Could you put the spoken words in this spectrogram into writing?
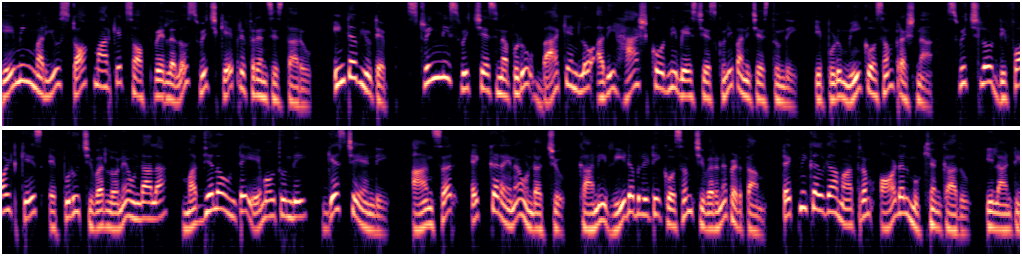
గేమింగ్ మరియు స్టాక్ మార్కెట్ సాఫ్ట్వేర్లలో స్విచ్ కే ప్రిఫరెన్స్ ఇస్తారు. ఇంటర్వ్యూ టెప్ స్ట్రింగ్ని స్విచ్ చేసినప్పుడు బ్యాక్ ఎండ్లో అది హ్యాష్ కోడ్ని బేస్ చేసుకుని పనిచేస్తుంది. ఇప్పుడు మీకోసం ప్రశ్న స్విచ్లో డిఫాల్ట్ కేస్ ఎప్పుడూ చివర్లోనే ఉండాలా? మధ్యలో ఉంటే ఏమవుతుంది? గెస్ చేయండి. ఆన్సర్ ఎక్కడైనా ఉండొచ్చు కానీ రీడబిలిటీ కోసం చివరన పెడతాం. టెక్నికల్గా మాత్రం ఆర్డర్ ముఖ్యం కాదు. ఇలాంటి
